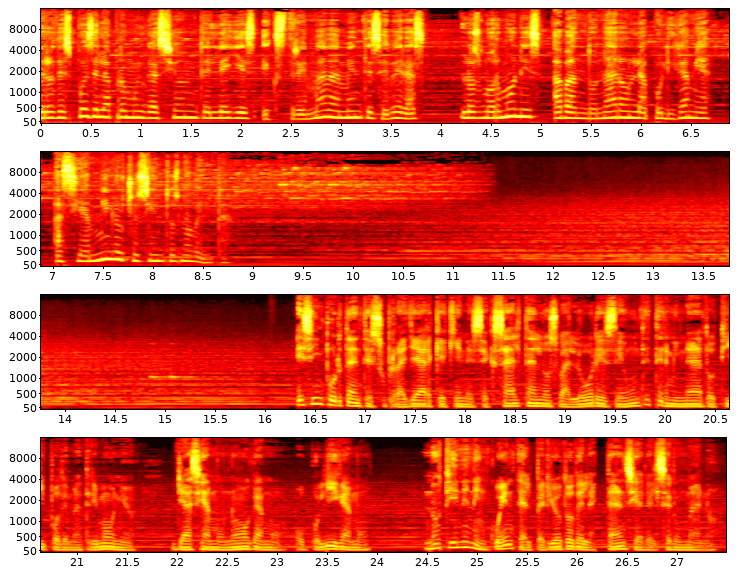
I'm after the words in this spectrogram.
pero después de la promulgación de leyes extremadamente severas, los mormones abandonaron la poligamia hacia 1890. Es importante subrayar que quienes exaltan los valores de un determinado tipo de matrimonio, ya sea monógamo o polígamo, no tienen en cuenta el periodo de lactancia del ser humano.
